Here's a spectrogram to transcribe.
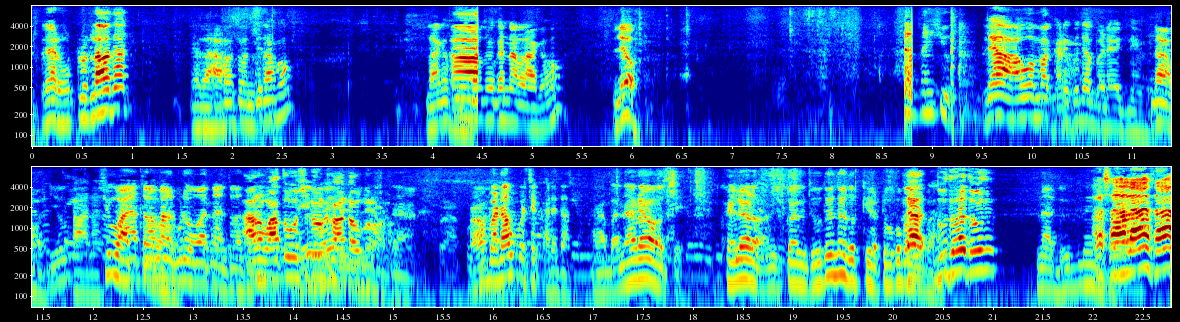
એટલે રોટલો લાવો તા લાવો શાંતિ રાખો. લાગે વગર ના લાગે હો. લ્યો. તો કરો? અમારે બધો વાત ના તો વાત. આનો વાતો ઓછી કરો ખાવા ટાવ કરો હવે બનાવવું પડશે ઘરે બનાવડાવો તે. ખાઈ જોતો ને ટોકો દૂધ હે દૂધ? ના દૂધ નહીં. આ સા.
